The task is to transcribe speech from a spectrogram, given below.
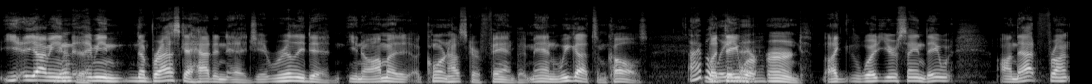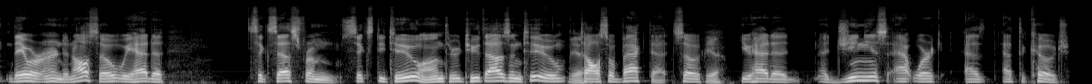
Yeah, yeah, I mean, Yeah. I mean, Nebraska had an edge. It really did. You know, I'm a, a Cornhusker fan, but man, we got some calls. I believe but they it. were earned. Like what you're saying, they were on that front. They were earned, and also we had a success from '62 on through 2002 Yeah. to also back that. So Yeah. you had a, a genius at work as at the coach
